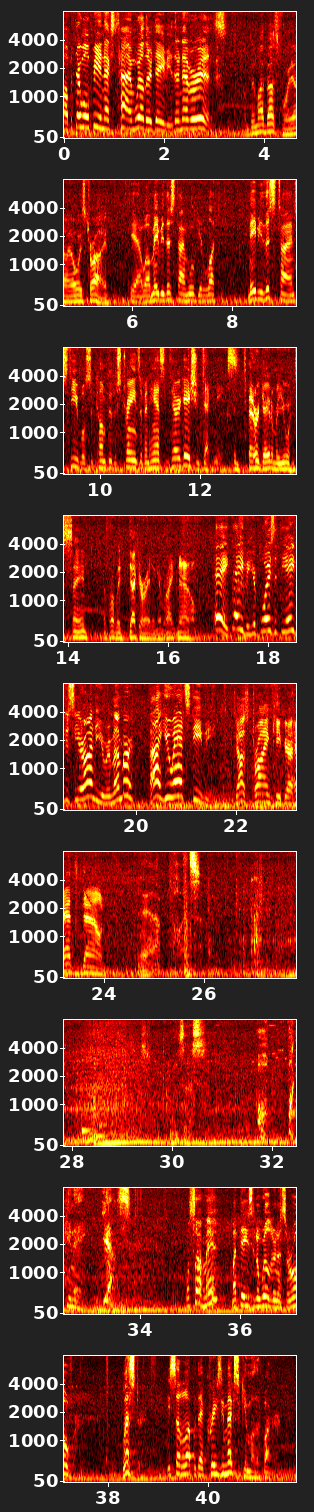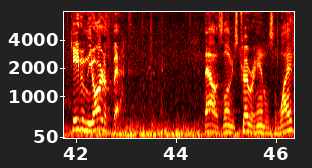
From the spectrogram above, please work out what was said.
Oh, but there won't be a next time, will there, Davy? There never is. I'll do my best for you. I always try. Yeah, well, maybe this time we'll get lucky. Maybe this time Steve will succumb to the strains of enhanced interrogation techniques. Interrogate him? Are you insane? They're probably decorating him right now. Hey, Davy, your boys at the agency are onto you, remember? Huh? You and Stevie. Just try and keep your heads down. Yeah, putz. Who's this? Oh, fucking A. Yes! What's up, man? My days in the wilderness are over. Lester, he settled up with that crazy Mexican motherfucker. Gave him the artifact. Now, as long as Trevor handles the wife,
